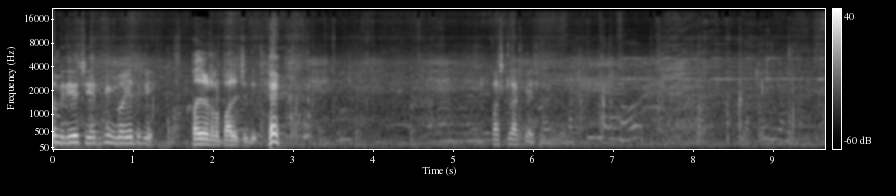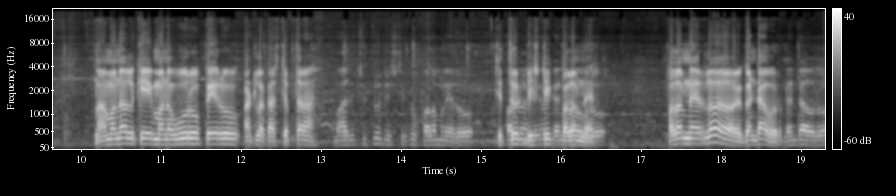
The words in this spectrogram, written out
తొమ్మిది ఏచి ఎతికి ఇంకో ఎతికి పది లీటర్ల పాలు ఇచ్చింది. ఫస్ట్ లాక్యులేషన్ నా మనోళ్ళకి మన ఊరు పేరు అట్లా కాస్త చెప్తారా? మాది చిత్తూరు డిస్టిక్ పలమనేరు. చిత్తూరు డిస్టిక్ పలంనేర్ పలంనేరులో గంటా ఊరు గంటావరు.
